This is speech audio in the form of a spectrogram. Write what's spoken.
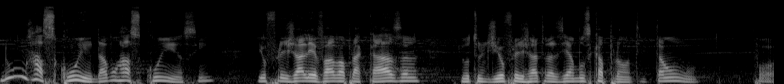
num rascunho, dava um rascunho assim. E o Frejá levava para casa no outro dia o Frejá trazia a música pronta. Então, pô,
